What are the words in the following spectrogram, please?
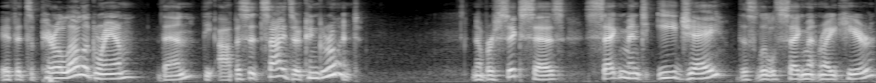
If it's a parallelogram, then the opposite sides are congruent. Number six says segment EJ, this little segment right here,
